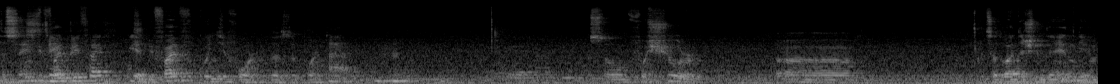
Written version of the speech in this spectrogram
The same still b5. b5. Yeah, b5, queen d4. That's the point. Ah, mhm. So for sure, uh, it's advantage in the end game.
